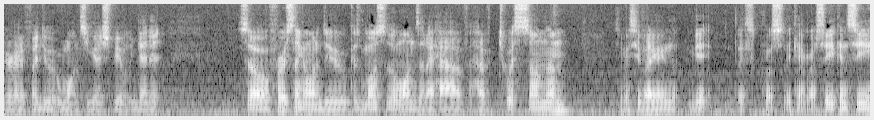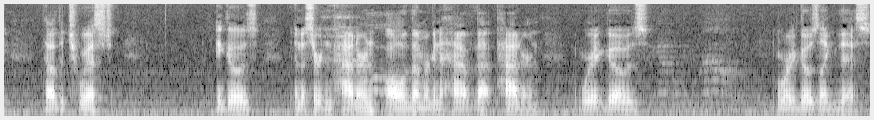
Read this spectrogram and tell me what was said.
or if I do it once, you guys should be able to get it. So first thing I want to do, because most of the ones that I have have twists on them. So let me see if I can get this close to the camera. So you can see how the twist, it goes in a certain pattern. All of them are going to have that pattern where it goes, where it goes like this,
